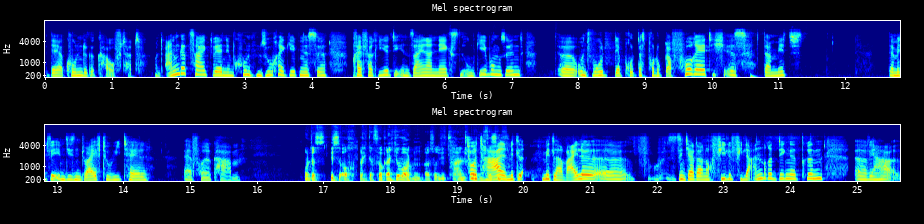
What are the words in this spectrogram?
der Kunde gekauft hat. Und angezeigt werden dem Kunden Suchergebnisse präferiert, die in seiner nächsten Umgebung sind äh, und wo der, das Produkt auch vorrätig ist, damit, damit wir eben diesen Drive-to-Retail-Erfolg haben. Und das ist auch recht erfolgreich geworden. Also die Zahlen sprechen für Total. Mittler mittlerweile äh, sind ja da noch viele, viele andere Dinge drin. Äh, wir,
